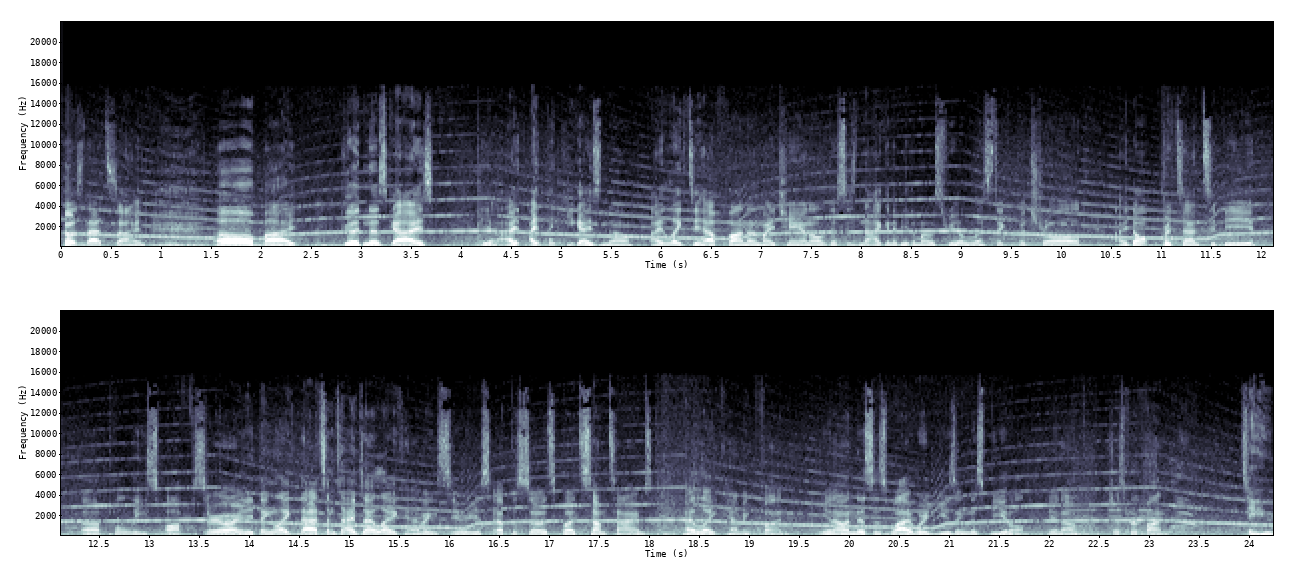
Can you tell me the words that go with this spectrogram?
goes that sign. Oh my goodness, guys. Yeah, I, I think you guys know. I like to have fun on my channel. This is not gonna be the most realistic patrol. I don't pretend to be a police officer or anything like that. Sometimes I like having serious episodes, but sometimes I like having fun. You know, and this is why we're using this beetle, you know, just for fun. Dude.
